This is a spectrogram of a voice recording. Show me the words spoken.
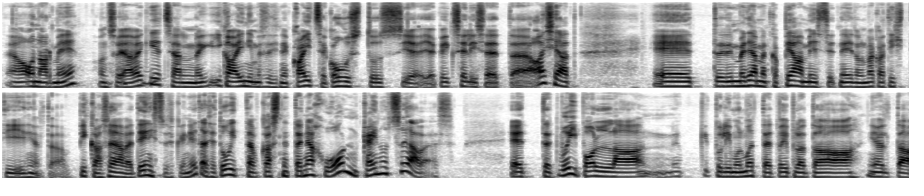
on armee, on sõjavägi, et seal on iga inimese selline kaitsekohustus ja, ja kõik sellised asjad et me teame, et ka peaministrid, neid on väga tihti nii-öelda pika sõjaväeteenistusega ja nii edasi, et huvitav, kas Netanyahu on käinud sõjaväes? et, et võib-olla tuli mul mõte, et võib-olla ta nii-öelda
